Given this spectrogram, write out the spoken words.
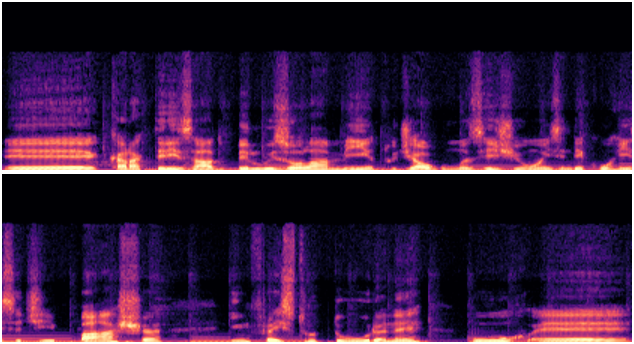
é, caracterizado pelo isolamento de algumas regiões em decorrência de baixa infraestrutura, né? Por é,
